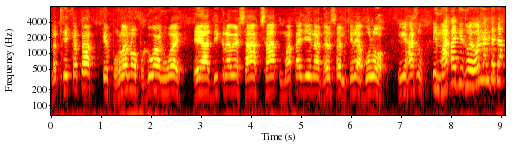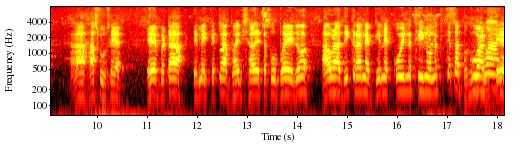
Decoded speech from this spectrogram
નથી કહેતા કે ભોળાનો ભગવાન હોય. એ આ દીકરાએ સાક્ષાત માતાજીના દર્શન કર્યા બોલો. એ હાસુ. એ માતાજી જોયો હો નંદ દાદા? હા હાસુ છે. એ બેટા તમે કેટલા ભાગશાળી ટપુભાઈ જો આવડા દીકરાને જેને કોઈ નથી નો નથી કેતા ભગવાન છે.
